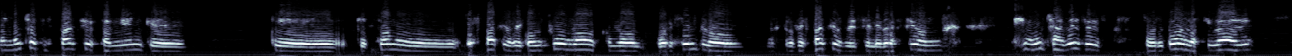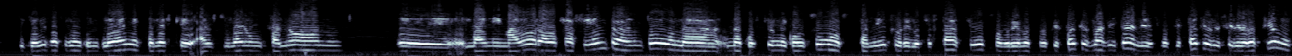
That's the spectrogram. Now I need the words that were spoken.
en muchos espacios también que, que, que son espacios de consumo, como por ejemplo nuestros espacios de celebración, que muchas veces, sobre todo en las ciudades, si querés hacer un cumpleaños tenés que alquilar un salón, eh, la animadora, o sea, se entra en toda una, una cuestión de consumo también sobre los espacios, sobre nuestros espacios más vitales. Los espacios de celebración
